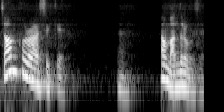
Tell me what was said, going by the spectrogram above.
점프를 할 수 있게 네. 한번 만들어 보세요.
